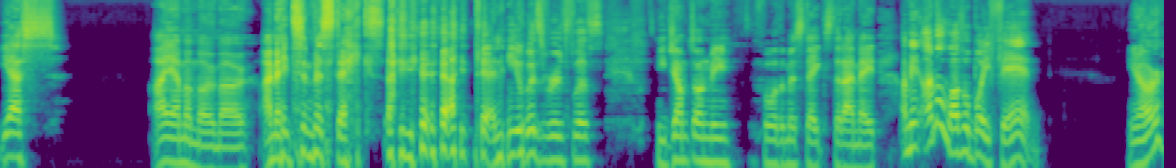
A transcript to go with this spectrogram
Yes, I am a Momo. I made some mistakes. and he was ruthless. He jumped on me for the mistakes that I made. I mean, I'm a Loverboy fan. You know?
